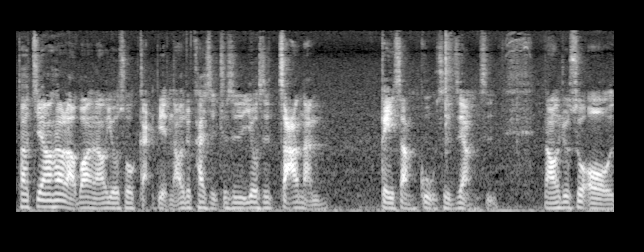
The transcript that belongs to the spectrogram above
他见到他老爸，然后有所改变，然后就开始就是又是渣男。悲伤故事这样子，然后就说哦，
